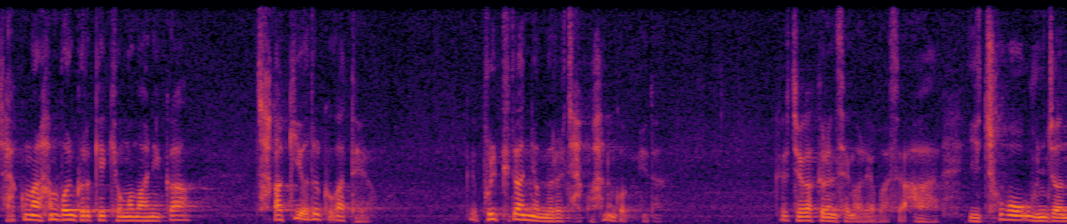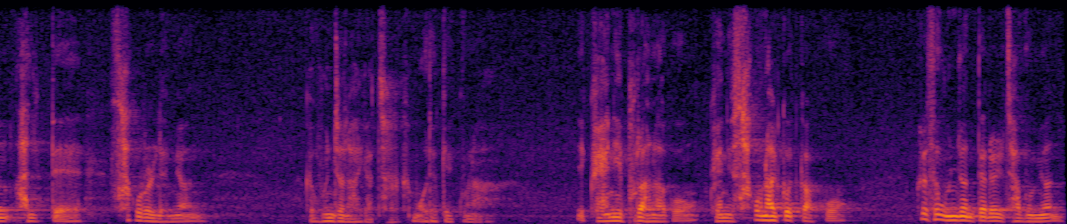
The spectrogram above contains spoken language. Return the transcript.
자꾸만 한 번 그렇게 경험하니까 차가 끼어들 것 같아요. 그 불필요한 염려를 자꾸 하는 겁니다. 그래서 제가 그런 생각을 해봤어요. 아, 이 초보 운전할 때 사고를 내면 그 운전하기가 참 어렵겠구나. 괜히 불안하고 괜히 사고 날 것 같고 그래서 운전대를 잡으면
